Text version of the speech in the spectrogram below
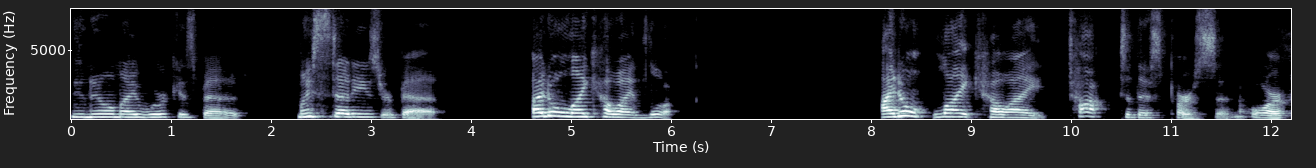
you know, my work is bad. My studies are bad. I don't like how I look. I don't like how I talk to this person or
